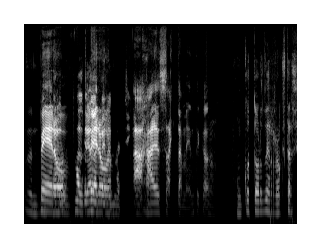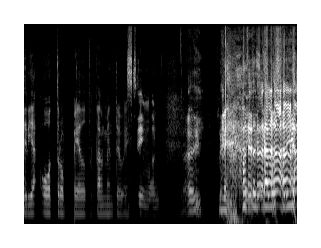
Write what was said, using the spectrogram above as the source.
mm, Pero, pero- la pena, machi. ajá, exactamente, cabrón. Un cotor de Rockstar sería otro pedo totalmente, güey. Simón. Ay, Me escalofríos.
